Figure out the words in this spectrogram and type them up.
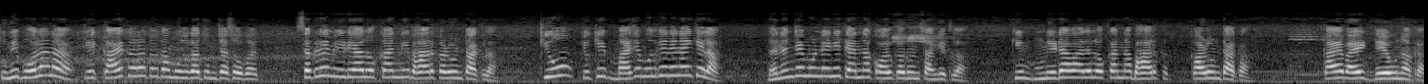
तुम्ही बोला ना की काय करत होता मुलगा तुमच्यासोबत? सगळे मीडिया लोकांनी बाहेर काढून टाकला. क्यों? क्योंकि माझ्या मुलगीने नाही केला. धनंजय मुंडेंनी त्यांना कॉल करून सांगितला की मीडियावाल्या लोकांना बाहेर काढून टाका. काय वाईट देऊ नका.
